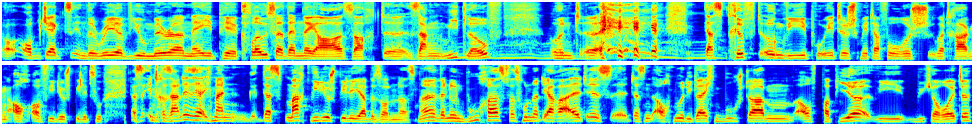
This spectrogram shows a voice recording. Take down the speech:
Objects in the rear view mirror may appear closer than they are, sagt äh, Sang Meatloaf. Und äh, das trifft irgendwie poetisch, metaphorisch übertragen auch auf Videospiele zu. Das Interessante ist ja, ich meine, das macht Videospiele ja besonders. Ne? Wenn du ein Buch hast, was 100 Jahre alt ist, äh, das sind auch nur die gleichen Buchstaben auf Papier wie Bücher heute.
